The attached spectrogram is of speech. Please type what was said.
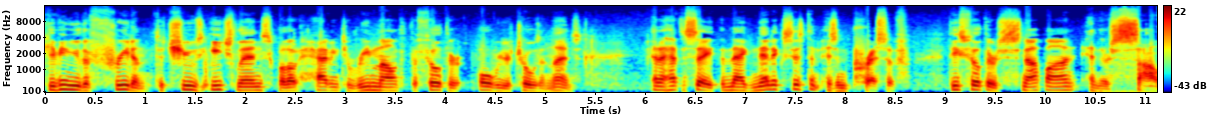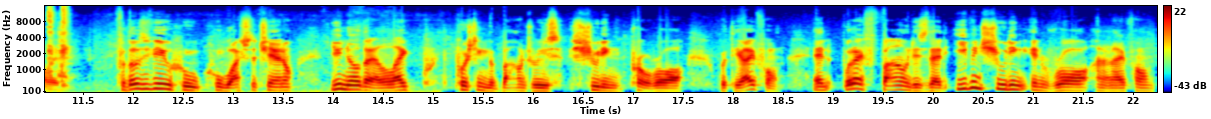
giving you the freedom to choose each lens without having to remount the filter over your chosen lens. And I have to say, the magnetic system is impressive. These filters snap on and they're solid. For those of you who, who watch the channel, you know that I like pushing the boundaries shooting Pro RAW with the iPhone. And what I found is that even shooting in RAW on an iPhone,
